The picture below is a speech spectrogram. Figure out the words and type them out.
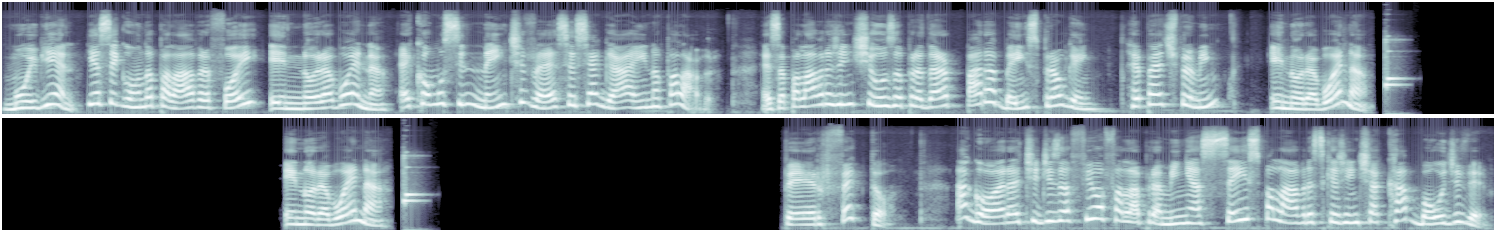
Muito bem. E a segunda palavra foi enhorabuena. É como se nem tivesse esse H aí na palavra. Essa palavra a gente usa para dar parabéns para alguém. Repete para mim: enhorabuena. Enhorabuena! Perfeito! Agora te desafio a falar para mim as seis palavras que a gente acabou de ver.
